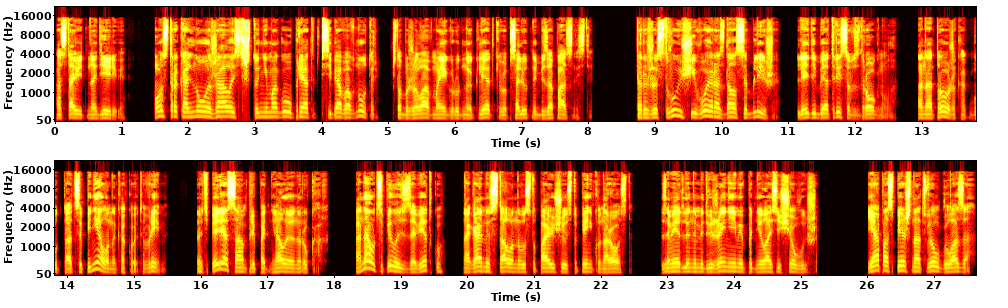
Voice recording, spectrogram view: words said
оставить на дереве. Остро кольнула жалость, что не могу упрятать в себя вовнутрь, чтобы жила в моей грудной клетке в абсолютной безопасности. Торжествующий вой раздался ближе. Леди Беатриса вздрогнула. Она тоже как будто оцепенела на какое-то время. Но теперь я сам приподнял ее на руках. Она уцепилась за ветку, ногами встала на выступающую ступеньку нароста. Замедленными движениями поднялась еще выше. Я поспешно отвел глаза.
